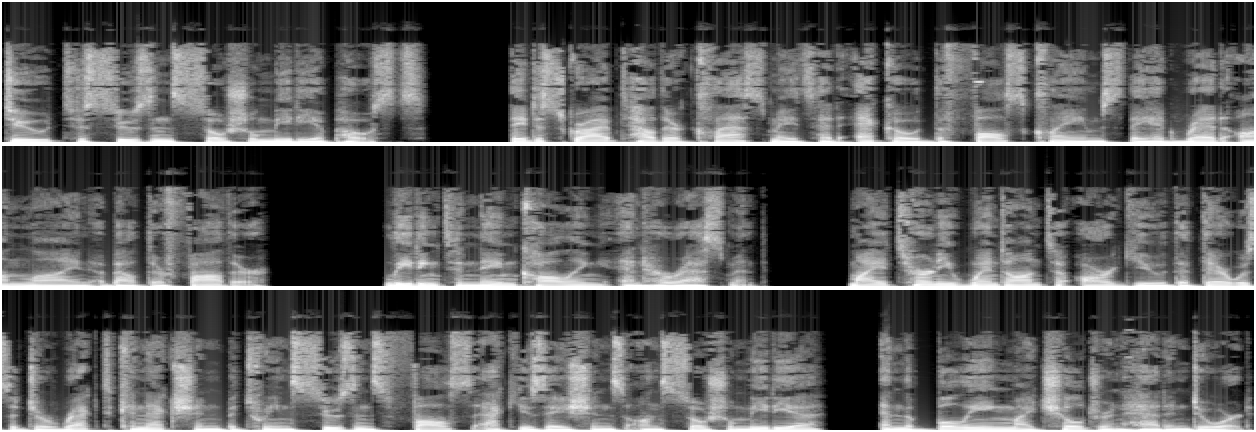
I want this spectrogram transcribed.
due to Susan's social media posts. They described how their classmates had echoed the false claims they had read online about their father, leading to name-calling and harassment. My attorney went on to argue that there was a direct connection between Susan's false accusations on social media and the bullying my children had endured.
